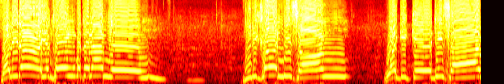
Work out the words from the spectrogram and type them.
ฟลอริดายังคงพัฒนามอยู่ยูนิคอนที่สองไวกิเกที่สาม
